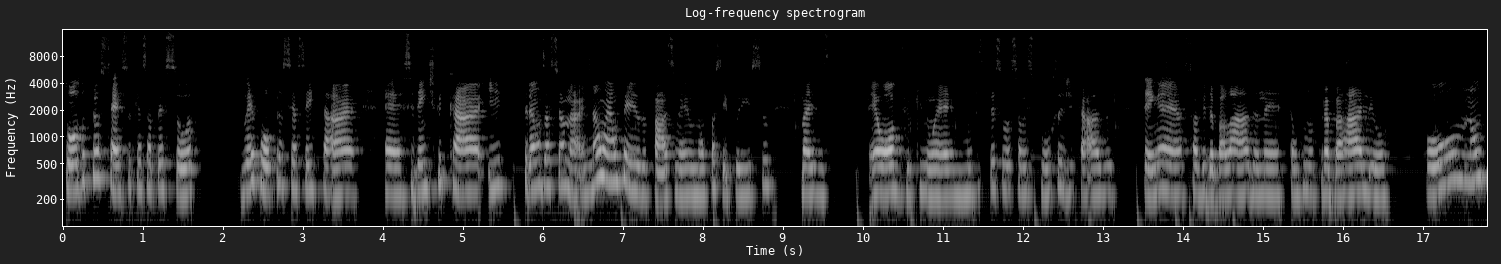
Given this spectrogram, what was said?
todo o processo que essa pessoa levou para se aceitar, é, se identificar e transacionar. Não é um período fácil, né? Eu não passei por isso, mas é óbvio que não é. Muitas pessoas são expulsas de casa, têm a sua vida balada, né? Tanto no trabalho, ou não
